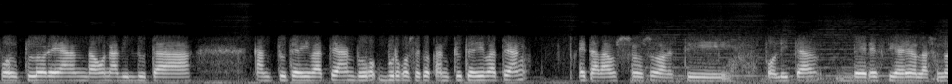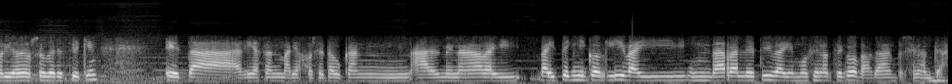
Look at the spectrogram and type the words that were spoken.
folklorean dagona bilduta kantutegi batean, burgoseko kantutegi batean, eta da oso oso abesti polita berezia edo, la sonoria oso bereziekin, eta agia zen Maria Jose taukan almena bai, bai teknikoki, bai indarraldeti, bai emozionatzeko, ba, da impresionantea.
